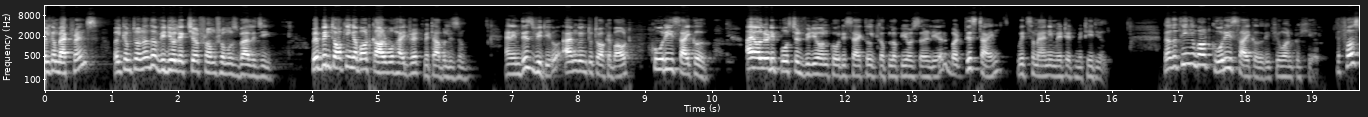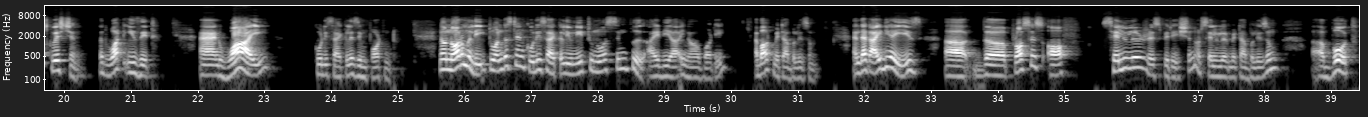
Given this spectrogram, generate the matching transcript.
Welcome back friends. Welcome to another video lecture from Shomu's Biology. We've been talking about carbohydrate metabolism and in this video I am going to talk about Cori cycle. I already posted video on Cori cycle couple of years earlier but this time with some animated material. Now the thing about Cori cycle if you want to hear the first question that what is it and why Cori cycle is important. Now normally to understand Cori cycle you need to know a simple idea in our body about metabolism and that idea is uh, the process of cellular respiration or cellular metabolism uh, both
